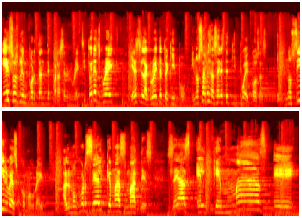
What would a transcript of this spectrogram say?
Eso es lo importante para ser great. Si tú eres great y eres la great de tu equipo y no sabes hacer este tipo de cosas, no sirves como great. A lo mejor sea el que más mates, seas el que más eh,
